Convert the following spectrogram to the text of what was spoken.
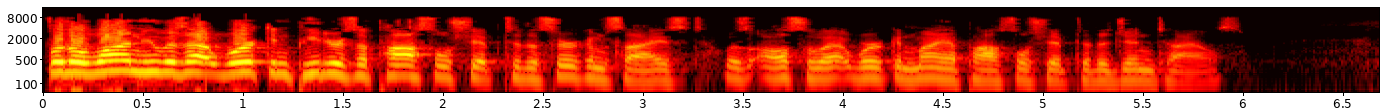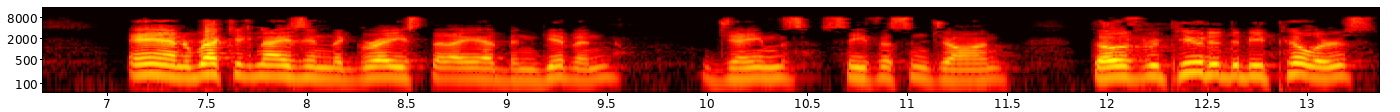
For the one who was at work in Peter's apostleship to the circumcised was also at work in my apostleship to the Gentiles. And recognizing the grace that I had been given, James, Cephas, and John, those reputed to be pillars,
